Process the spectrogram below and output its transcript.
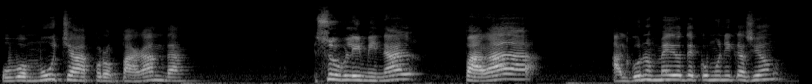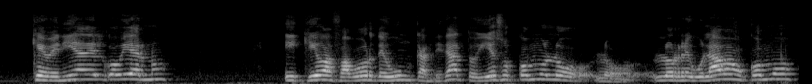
hubo mucha propaganda subliminal pagada a algunos medios de comunicación que venía del gobierno y que iba a favor de un candidato. Y eso cómo lo, lo, regulaban o cómo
